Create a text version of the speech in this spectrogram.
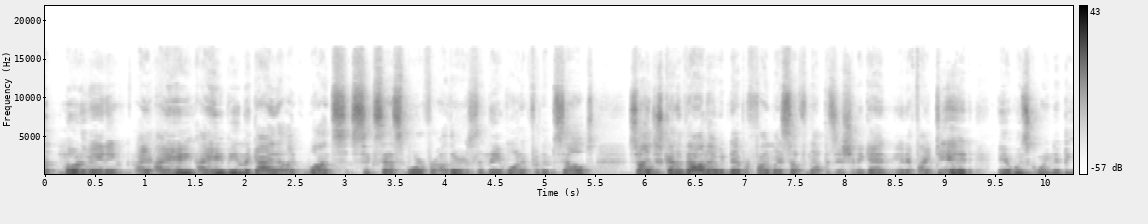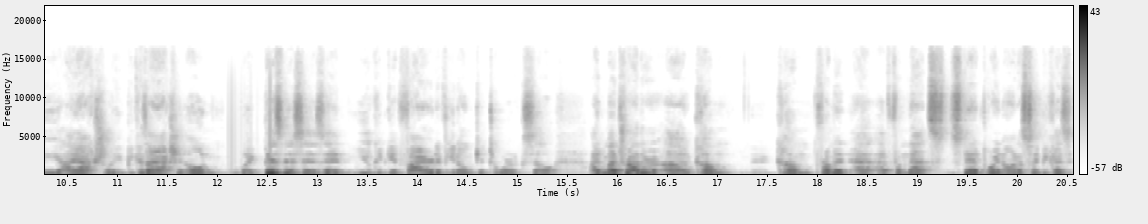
motivating. I, I hate I hate being the guy that like wants success more for others than they want it for themselves. So I just kind of vowed I would never find myself in that position again. And if I did, it was going to be I actually because I actually own like businesses and you could get fired if you don't get to work. So I'd much rather uh, come come from it uh, from that standpoint honestly because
